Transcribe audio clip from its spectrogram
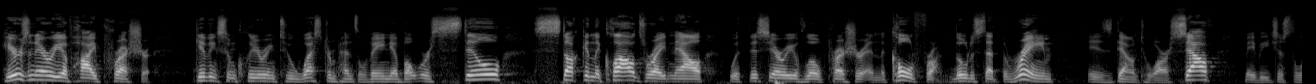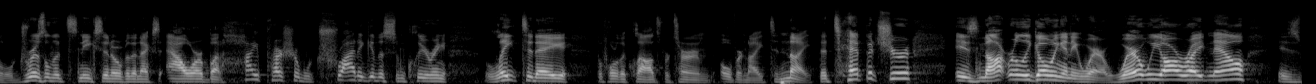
Here's an area of high pressure giving some clearing to western Pennsylvania, but we're still stuck in the clouds right now with this area of low pressure and the cold front. Notice that the rain is down to our south, maybe just a little drizzle that sneaks in over the next hour, but high pressure will try to give us some clearing late today before the clouds return overnight tonight. The temperature is not really going anywhere. Where we are right now is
